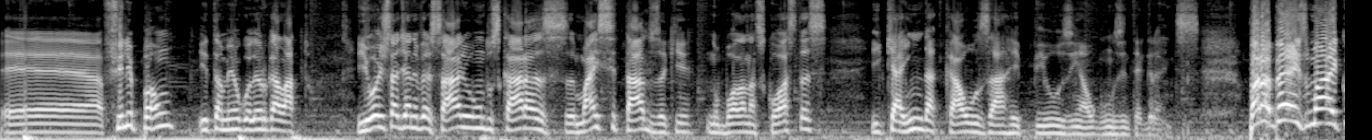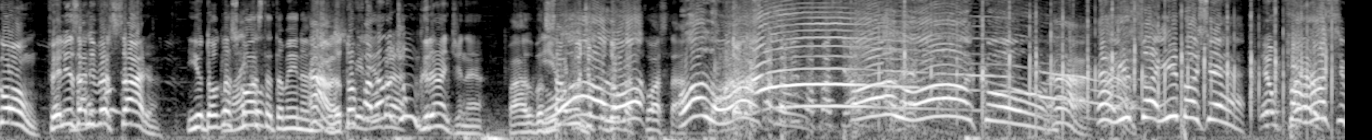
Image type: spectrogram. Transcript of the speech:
É, Filipão e também o goleiro Galato. E hoje está de aniversário um dos caras mais citados aqui no Bola nas Costas e que ainda causa arrepios em alguns integrantes. Parabéns, Maicon! Feliz aniversário! E o Douglas Michael- Costa também, né? Ah, eu tô falando lembra- de um grande, né? Saúde pro Douglas! Costa. Ô, louco! Ô, louco! Ah, É isso aí, Bagé! eu quero, Falasse-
